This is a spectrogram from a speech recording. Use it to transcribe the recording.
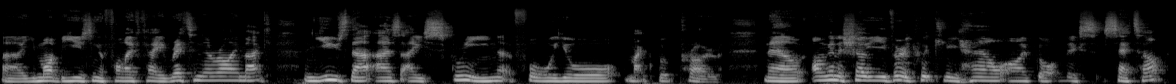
Uh, you might be using a 5K Retina iMac and use that as a screen for your MacBook Pro. Now, I'm going to show you very quickly how I've got this set up.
